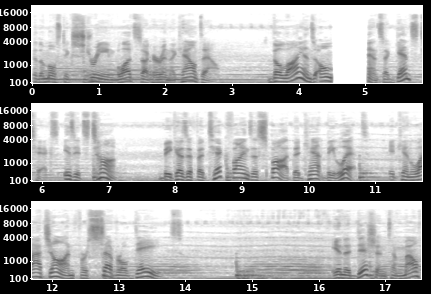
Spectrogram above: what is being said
to the most extreme bloodsucker in the countdown. The lion's only defense against ticks is its tongue. Because if a tick finds a spot that can't be licked, it can latch on for several days. In addition to mouth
